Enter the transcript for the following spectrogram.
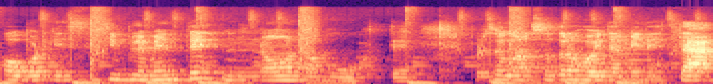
o porque simplemente no nos guste. Por eso con nosotros hoy también está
